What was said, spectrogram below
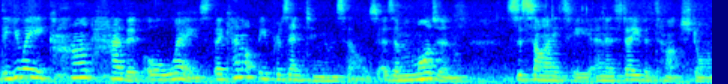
the UAE can't have it always. They cannot be presenting themselves as a modern society, and as David touched on,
